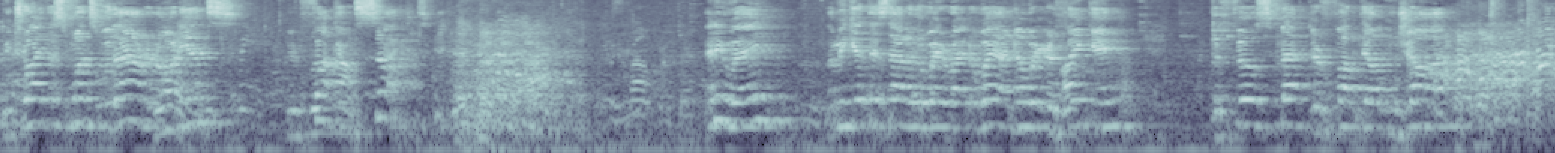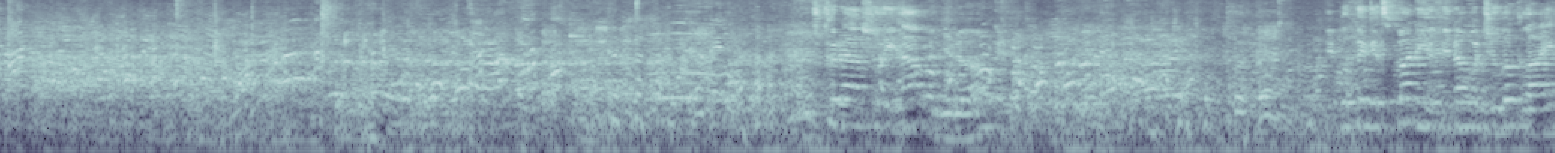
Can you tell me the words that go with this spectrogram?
We tried this once without an audience. It fucking sucked. Anyway, let me get this out of the way right away. I know what you're thinking. If Phil Spector fucked Elton John, which could actually happen, you know. People think it's funny if you know what you look like.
